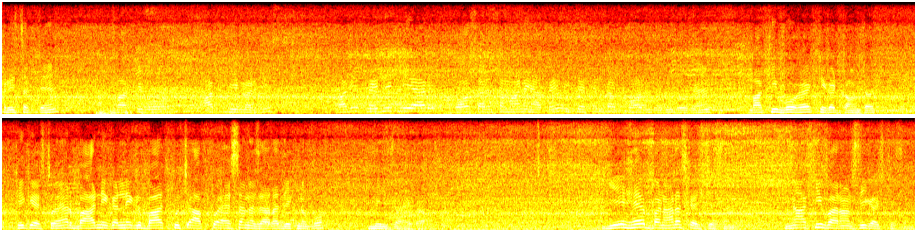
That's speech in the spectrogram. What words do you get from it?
खरीद सकते हैं। बाकी वो आपकी मर्ज़ी। बाकी खरीदने के लिए यार बहुत सारे सामान है यहाँ पे। स्टेशन का बहुत मौजूद हो गए हैं। बाकी वो है टिकट काउंटर। ठीक है तो यार बाहर निकलने के बाद कुछ आपको ऐसा नज़ारा देखने को मिल जाएगा। ये है बनारस का स्टेशन ना कि वाराणसी का स्टेशन।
